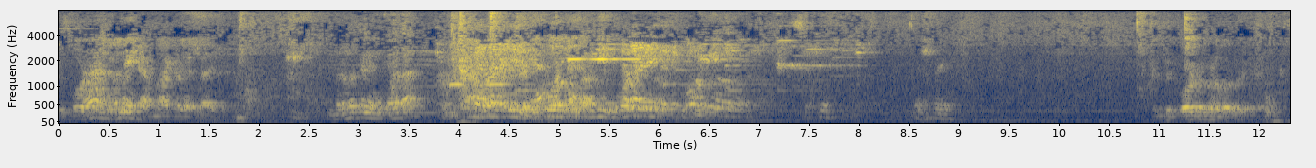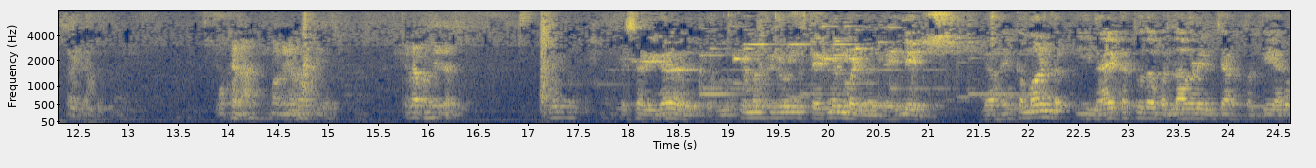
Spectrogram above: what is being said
ರಿಪೋರ್ಟ್ ಕ್ಯಾಮ್ರಾಗಳೆಲ್ಲ ಇದೆ ಓಕೆನಾ ಎಲ್ಲ ಸರ್ ಈಗ ಮುಖ್ಯಮಂತ್ರಿಗಳು ಸ್ಟೇಟ್ಮೆಂಟ್ ಮಾಡಿದ್ದಾರೆ ದೆಹಲಿಯಲ್ಲಿ ಹೈಕಮಾಂಡ್ ಈ ನಾಯಕತ್ವದ ಬದಲಾವಣೆ ವಿಚಾರದ ಬಗ್ಗೆ ಯಾರು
